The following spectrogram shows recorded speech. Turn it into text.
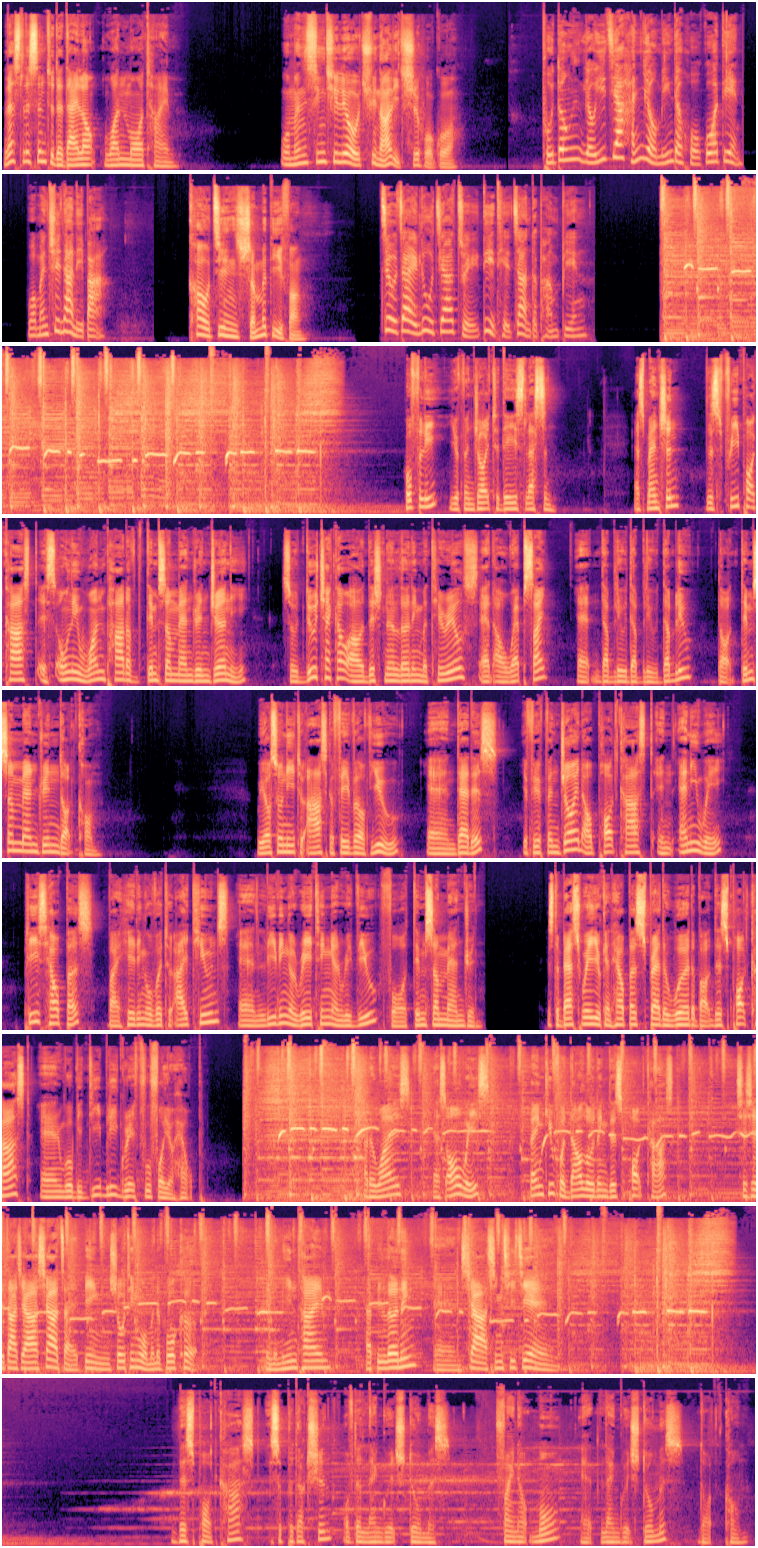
Let's listen to the dialogue one more time. 我们星期六去哪里吃火锅？浦东有一家很有名的火锅店，我们去那里吧。靠近什么地方？就在陆家嘴地铁站的旁边。 Hopefully, you've enjoyed today's lesson. As mentioned, this free podcast is only one part of the Dim Sum Mandarin journey, so do check out our additional learning materials at our website at www.dimsummandarin.com. We also need to ask a favor of you, and that is if you've enjoyed our podcast in any way, please help us by heading over to iTunes and leaving a rating and review for Dim Sum Mandarin. It's the best way you can help us spread the word about this podcast, and we'll be deeply grateful for your help. Otherwise, as always, thank you for downloading this podcast. 谢谢大家下载并收听我们的播客。In the meantime, happy learning and 下星期见。This podcast is a production of the Language Domus. Find out more at languagedomus.com.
